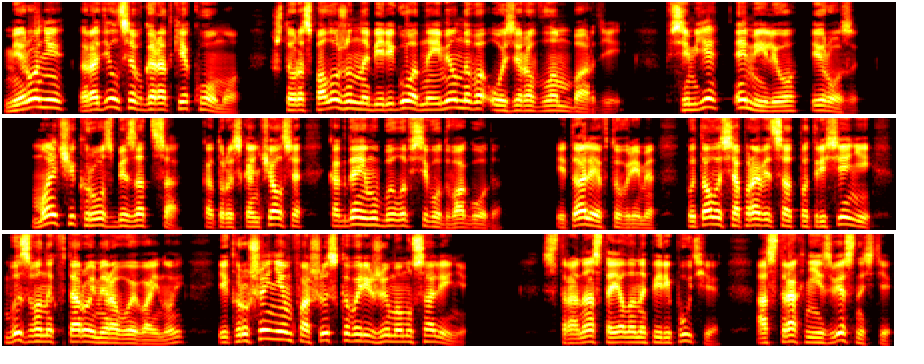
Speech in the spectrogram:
Мирони родился в городке Комо, что расположен на берегу одноименного озера в Ломбардии, в семье Эмилио и Розы. Мальчик рос без отца, который скончался, когда ему было всего два года. Италия в то время пыталась оправиться от потрясений, вызванных Второй мировой войной и крушением фашистского режима Муссолини. Страна стояла на перепутье, а страх неизвестности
